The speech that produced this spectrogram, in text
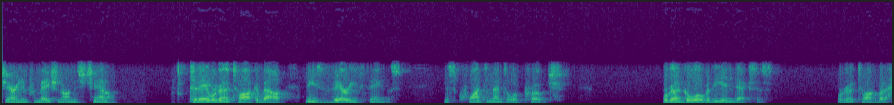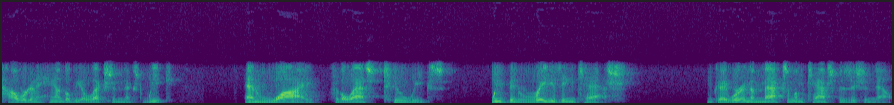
sharing information on this channel. Today we're going to talk about these very things, this quantamental approach. We're going to go over the indexes. We're going to talk about how we're going to handle the election next week and why, for the last two weeks, we've been raising cash. Okay, we're in a maximum cash position now.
